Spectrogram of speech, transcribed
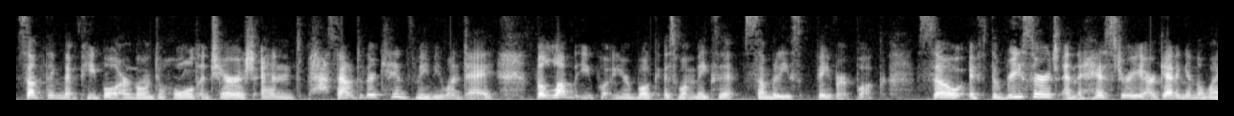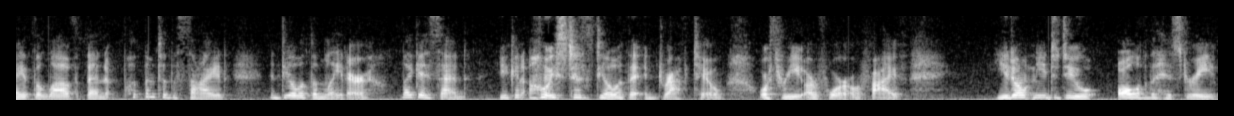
something that people are going to hold and cherish and pass down to their kids maybe one day. The love that you put in your book is what makes it somebody's favorite book. So if the research and the history are getting in the way of the love, then put them to the side and deal with them later. Like I said, you can always just deal with it in draft two or three or four or five. You don't need to do all of the history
